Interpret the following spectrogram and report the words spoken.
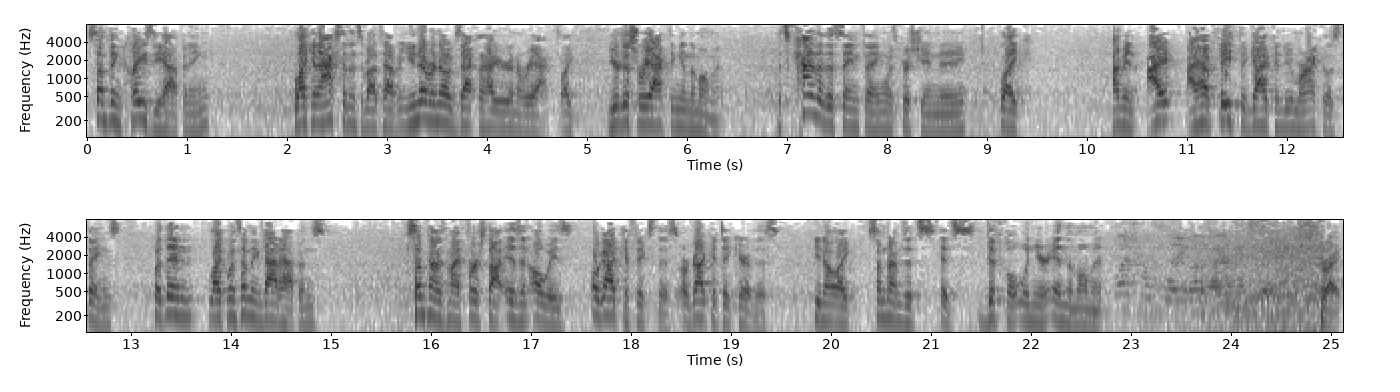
something crazy happening, like an accident's about to happen, you never know exactly how you're going to react. Like you're just reacting in the moment. It's kind of the same thing with Christianity. Like, I mean, I, I have faith that God can do miraculous things, but then, like when something bad happens, sometimes my first thought isn't always, oh, God could fix this, or God could take care of this. You know, like sometimes it's, it's difficult when you're in the moment. Right.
